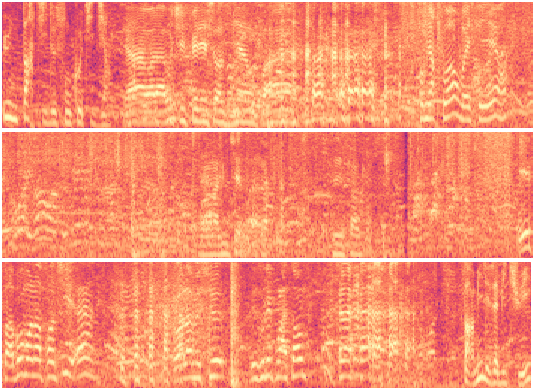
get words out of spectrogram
une partie de son quotidien. Ah voilà, où tu fais les choses bien ou pas. Première fois, on va essayer. hein. Voilà, nickel, c'est ça. C'est ça. Il est pas beau mon apprenti, hein Voilà, monsieur. Désolé pour l'attente. Parmi les habitués,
